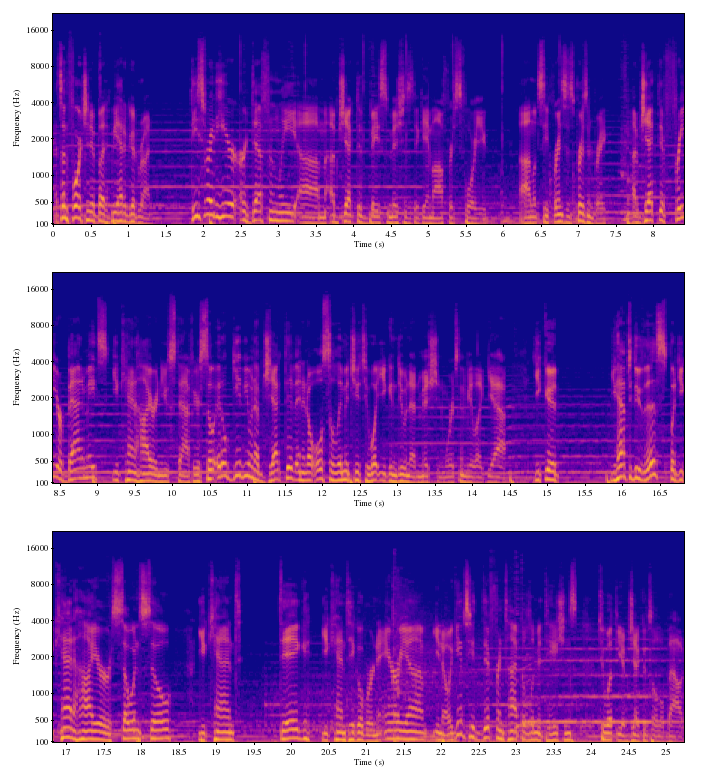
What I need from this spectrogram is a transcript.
That's unfortunate, but we had a good run. These right here are definitely um, objective-based missions the game offers for you. Um, let's see, for instance, Prison Break. Objective, free your bandmates, you can't hire a new staff here. So it'll give you an objective and it'll also limit you to what you can do in that mission, where it's going to be like, yeah, you could, you have to do this, but you can't hire so-and-so, you can't dig, you can't take over an area, you know, it gives you different type of limitations to what the objective's all about.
